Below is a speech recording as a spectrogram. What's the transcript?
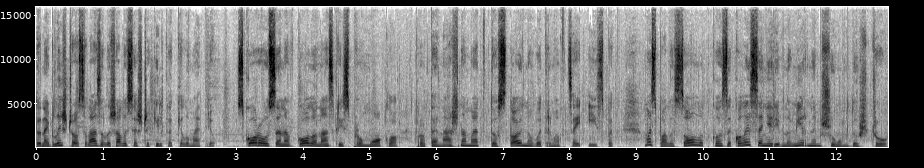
До найближчого села залишалося ще кілька кілометрів. Скоро усе навколо наскрізь промокло, проте наш намет достойно витримав цей іспит. Ми спали солодко, заколисані рівномірним шумом дощу.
